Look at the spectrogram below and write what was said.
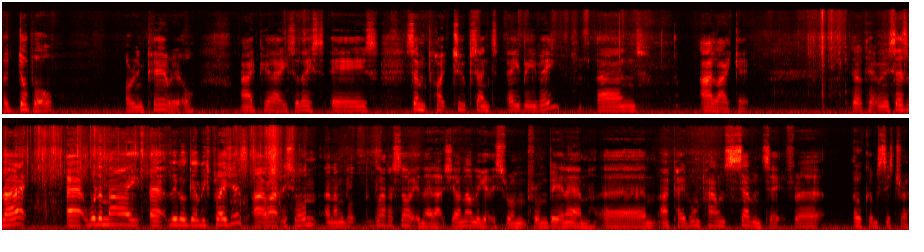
a double or an imperial ipa so this is 7.2 percent abv and i like it. Don't care what he says about it uh, one of my uh, little guilty pleasures i like this one and i'm gl glad i saw it in there actually. I normally get this from from b&m um, i paid one pound 70 for a Oakham Citra.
